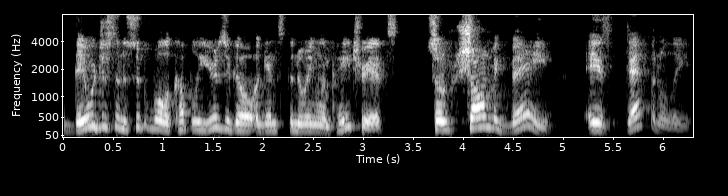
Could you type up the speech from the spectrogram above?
they were just in the Super Bowl a couple of years ago against the New England Patriots. So Sean McVay is definitely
